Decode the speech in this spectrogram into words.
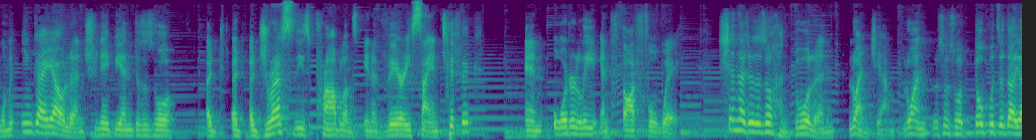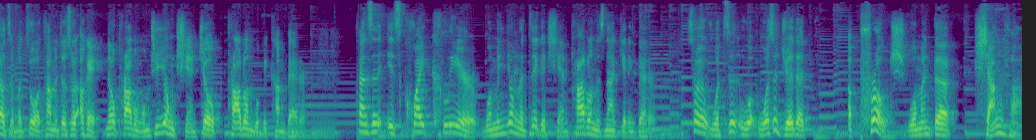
我们应该要人去那边，就是说 address these problems in a very scientific and orderly and thoughtful way。现在就是说很多人乱讲乱，就是说都不知道要怎么做，他们就说 OK，no problem，我们去用钱就 problem will become better。 但是 it's quite clear，我们用了这个钱，problem is not getting better。所以我这我我是觉得 approach 我们的想法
